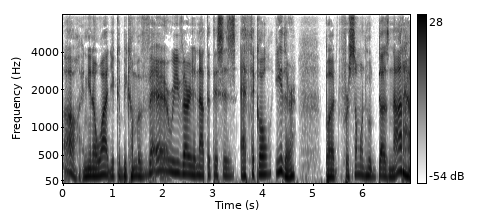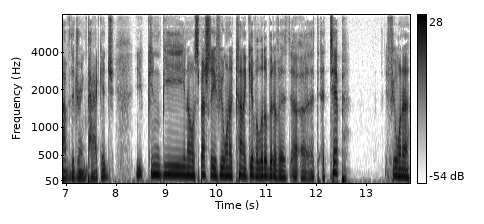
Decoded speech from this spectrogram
Oh, and you know what? You could become a very, very, not that this is ethical either, but for someone who does not have the drink package, you can be, you know, especially if you want to kind of give a little bit of a, a, a tip, if you want to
